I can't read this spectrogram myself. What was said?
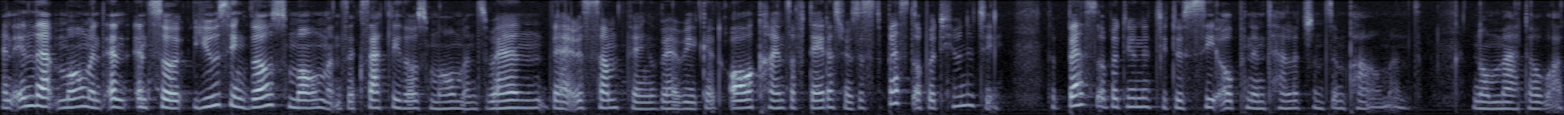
And in that moment, and, and so using those moments, exactly those moments when there is something where we get all kinds of data streams, it's the best opportunity. The best opportunity to see open intelligence empowerment, no matter what.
